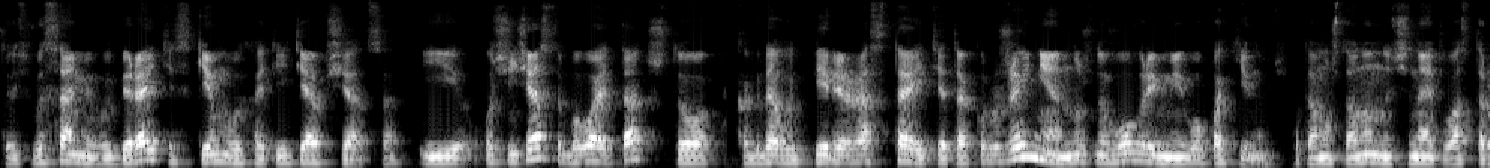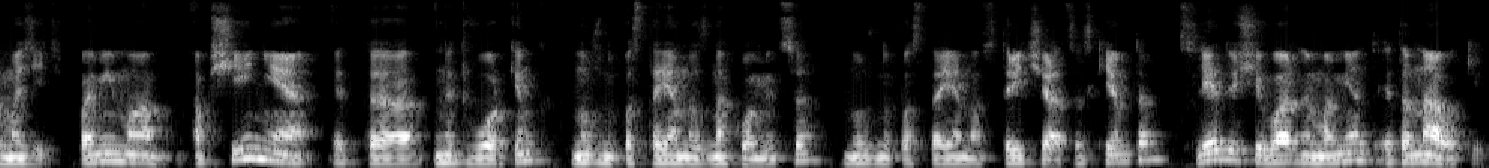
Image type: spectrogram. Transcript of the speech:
то есть вы сами выбираете, с кем вы хотите общаться. И очень часто бывает так, что когда вы перерастаете это окружение, нужно вовремя его покинуть, потому что оно начинает вас тормозить. Помимо общения, это нетворкинг, нужно постоянно знакомиться, нужно постоянно встречаться с кем-то. Следующий важный момент – это навыки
